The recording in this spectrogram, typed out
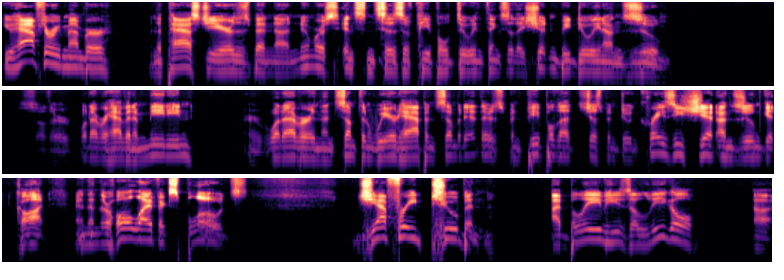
You have to remember in the past year, there's been uh, numerous instances of people doing things that they shouldn't be doing on Zoom. So they're whatever having a meeting or whatever, and then something weird happens. Somebody there's been people that's just been doing crazy shit on Zoom get caught, and then their whole life explodes. Jeffrey Toobin, I believe he's a legal uh,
